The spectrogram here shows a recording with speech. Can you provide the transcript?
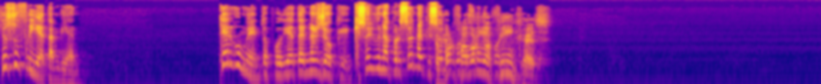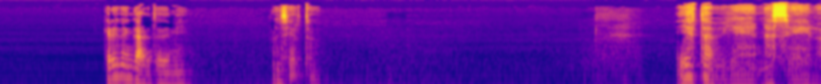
Yo sufría también. ¿Qué argumentos podía tener yo? Que, que soy una persona que Pero solo por favor, no finjas. ¿Querés vengarte de mí? ¿No es cierto? Y está bien, hacelo.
